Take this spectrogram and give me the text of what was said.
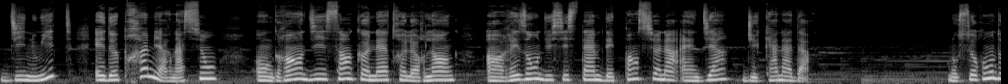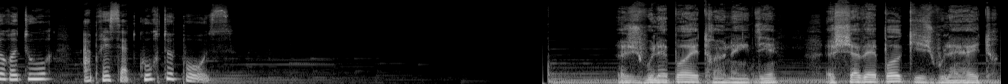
d'Inuits et de Premières Nations ont grandi sans connaître leur langue en raison du système des pensionnats indiens du Canada. Nous serons de retour après cette courte pause. Je voulais pas être un Indien. Je savais pas qui je voulais être.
